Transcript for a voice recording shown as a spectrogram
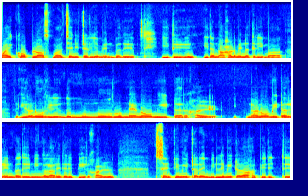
மைக்கோபிளாஸ் பிளாஸ்மா ஜெனிட்டலியம் என்பது இது இதன் அகலம் என்ன தெரியுமா? இருநூறிலிருந்து முந்நூறு நெனோமீட்டர்கள் நனோமீட்டர் என்பது நீங்கள் அறிந்திருப்பீர்கள் சென்டிமீட்டரை மில்லிமீட்டராக பிரித்து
